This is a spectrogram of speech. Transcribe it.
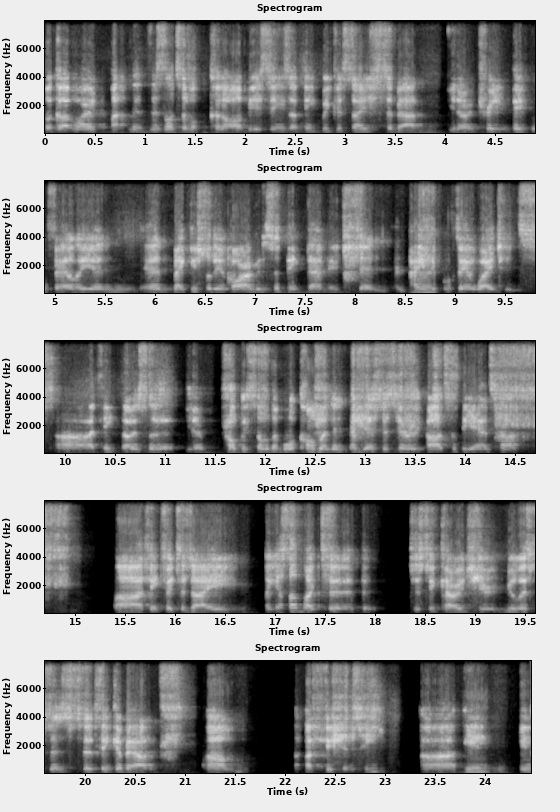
Look, I won't. There's lots of kind of obvious things I think we could say just about you know treating people fairly and and making sure the environment isn't being damaged and, and paying people fair wages. Uh, I think those are you know probably some of the more common and, and necessary parts of the answer. Uh, I think for today, I guess I'd like to just encourage your, your listeners to think about um, efficiency uh, in, in,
